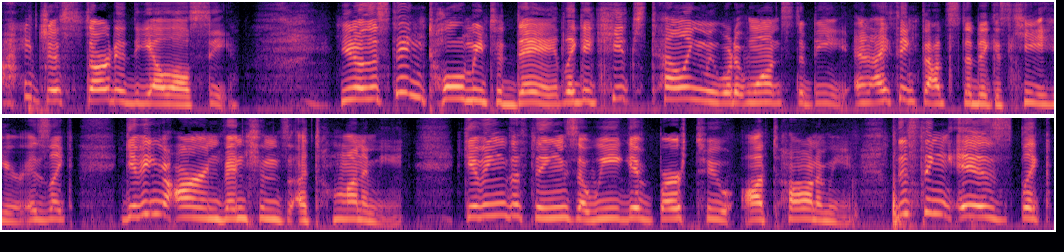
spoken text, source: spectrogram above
I just started the LLC you know, this thing told me today, like it keeps telling me what it wants to be. And I think that's the biggest key here is like giving our inventions autonomy, giving the things that we give birth to autonomy. This thing is like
